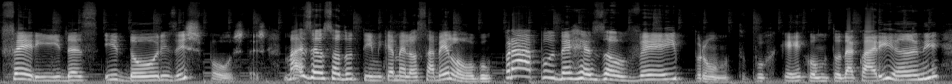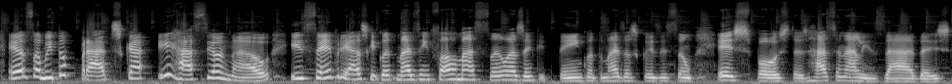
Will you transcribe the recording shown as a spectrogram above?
feridas e dores expostas. Mas eu sou do time que é melhor saber logo, para poder resolver e pronto, porque como toda aquariane, eu sou muito prática e racional e sempre acho que quanto mais informação a gente tem, quanto mais as coisas são expostas, racionalizadas,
